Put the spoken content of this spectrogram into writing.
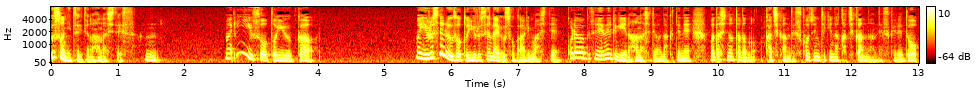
嘘についての話です。うんまあ、いい嘘というか、まあ、許せる嘘と許せない嘘がありましてこれは別にエネルギーの話ではなくてね私のただの価値観です個人的な価値観なんですけれど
